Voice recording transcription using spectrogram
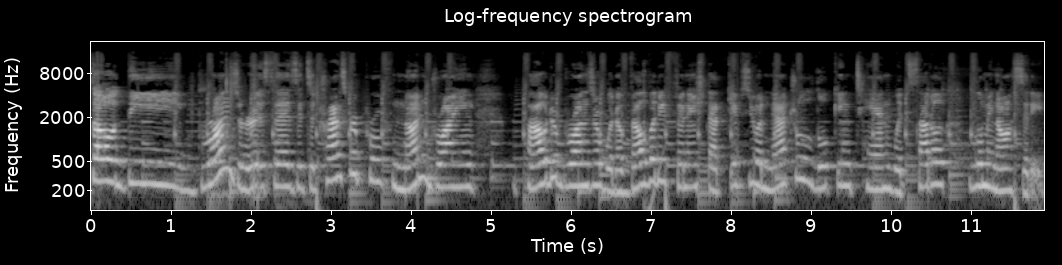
So the bronzer, it says it's a transfer-proof, non-drying powder bronzer with a velvety finish that gives you a natural looking tan with subtle luminosity.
